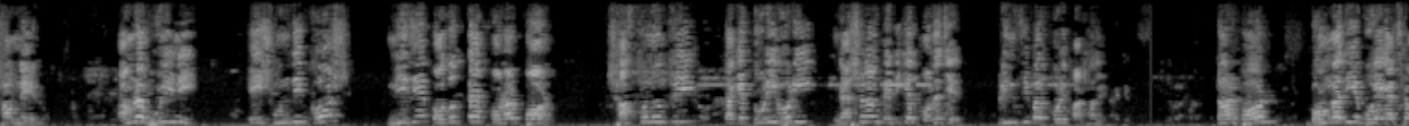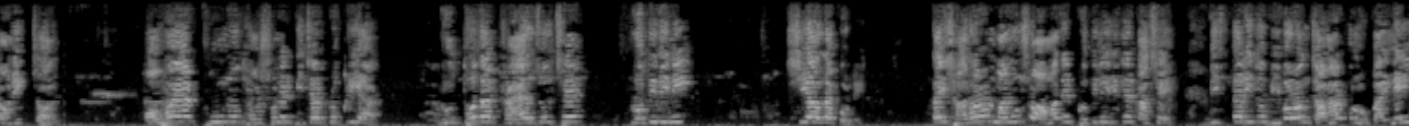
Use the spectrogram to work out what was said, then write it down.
সামনে এলো। আমরা ভুলিনি, এই সন্দীপ ঘোষ নিজে পদত্যাগ করার পর স্বাস্থ্যমন্ত্রী তাকে তড়িঘড়ি ন্যাশনাল মেডিকেল কলেজে প্রিন্সিপাল করে পাঠালেন। তারপর গঙ্গা দিয়ে বয়ে গেছে অনেক জল। অভয়ার খুন ও ধর্ষণের বিচার প্রক্রিয়া, রুদ্ধতার ট্রায়াল চলছে প্রতিদিনই শিয়ালদা কোর্টে। তাই সাধারণ মানুষ ও আমাদের প্রতিনিধিদের কাছে বিস্তারিত বিবরণ জানার কোনো উপায় নেই।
